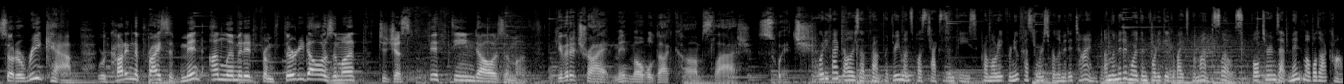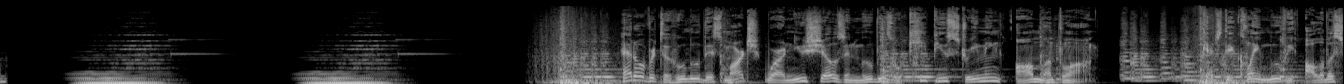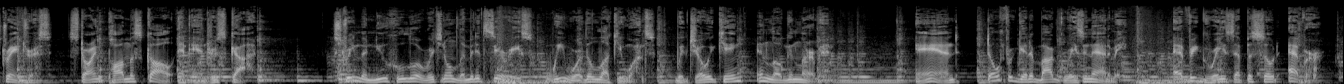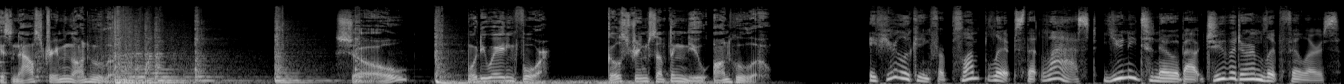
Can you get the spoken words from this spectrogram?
F- So to recap, we're cutting the price of Mint Unlimited from $30 a month to just $15 a month. Give it a try at mintmobile.com slash switch. $45 upfront for three months plus taxes and fees. Promo for new customers for limited time. Unlimited more than 40 gigabytes per month. Slows. Full terms at mintmobile.com. Head over to Hulu this March, where our new shows and movies will keep you streaming all month long. Catch the acclaimed movie All of Us Strangers, starring Paul Mescal and Andrew Scott. Stream the new Hulu original limited series We Were the Lucky Ones with Joey King and Logan Lerman. And don't forget about Grey's Anatomy. Every Grey's episode ever is now streaming on Hulu. So, what are you waiting for? Go stream something new on Hulu. If you're looking for plump lips that last, you need to know about Juvederm lip fillers.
